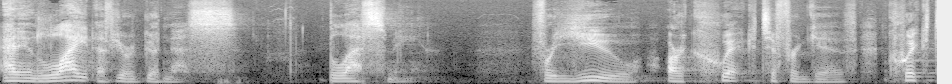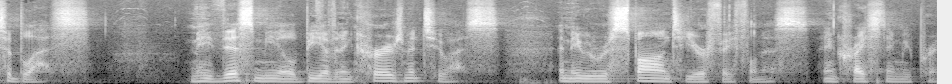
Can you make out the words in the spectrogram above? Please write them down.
and in light of your goodness, bless me. For you are quick to forgive, quick to bless. May this meal be of an encouragement to us, and may we respond to your faithfulness. In Christ's name we pray.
